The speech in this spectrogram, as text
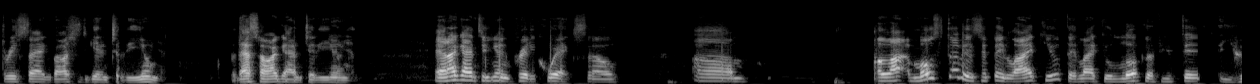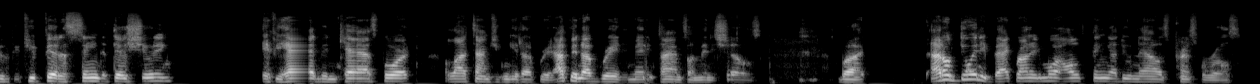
three SAG vouchers to get into the union. But that's how I got into the union, and I got into the union pretty quick. So, um, a lot, most of it is if they like you, if they like your look, if you fit, if you fit a scene that they're shooting. If you hadn't been cast for it, a lot of times you can get upgraded. I've been upgraded many times on many shows, but I don't do any background anymore. All the thing I do now is principal roles.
